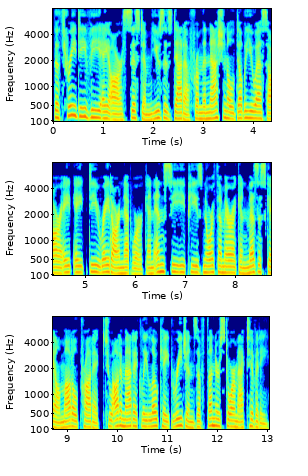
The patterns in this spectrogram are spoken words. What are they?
The 3D VAR system uses data from the national WSR-88D radar network and NCEP's North American Mesoscale model product to automatically locate regions of thunderstorm activity.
